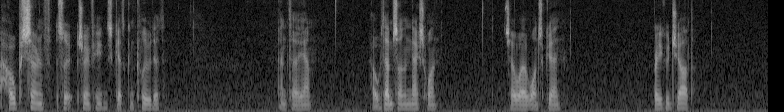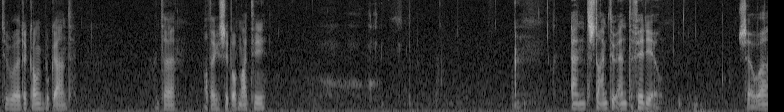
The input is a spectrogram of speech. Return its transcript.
I hope certain certain things get concluded. And uh, yeah, hope them's on the next one. So uh, once again, pretty good job to uh, the Comic Book Ant. And uh, I'll take a sip of my tea. And it's time to end the video. So uh,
